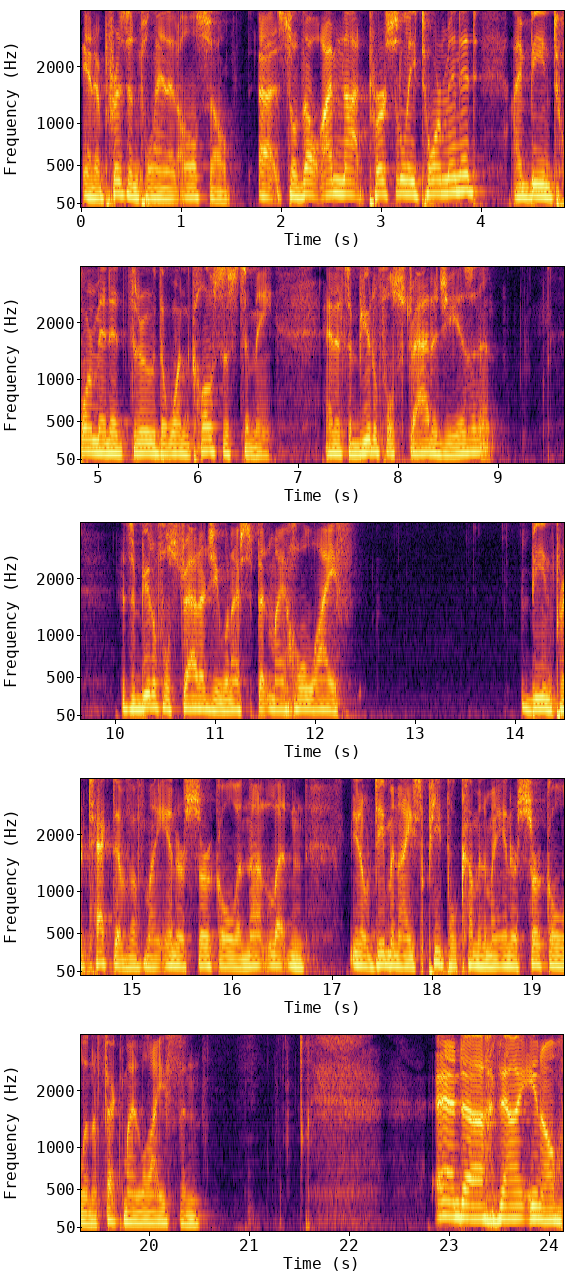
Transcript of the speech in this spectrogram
in a prison planet also. Uh, so though I'm not personally tormented I'm being tormented through the one closest to me. And it's a beautiful strategy isn't it? It's a beautiful strategy when I've spent my whole life being protective of my inner circle and not letting you know, demonized people come into my inner circle and affect my life and and uh, now you know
